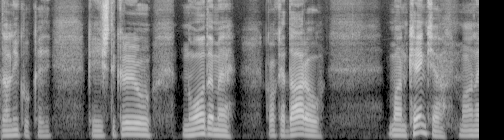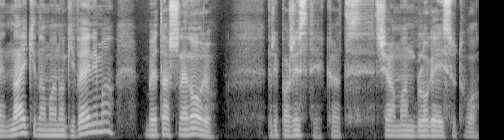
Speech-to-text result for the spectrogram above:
dalykų, kai, kai iš tikrųjų nuodėmė, kokią darau, man kenkia, man naikina mano gyvenimą, bet aš nenoriu pripažįsti, kad čia man blogai su tuo.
